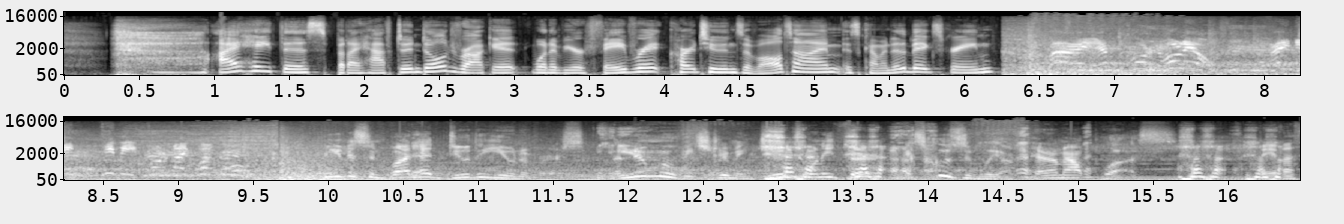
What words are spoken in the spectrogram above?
I hate this, but I have to indulge Rocket. One of your favorite cartoons of all time is coming to the big screen. I am Cornholio! I need TV for my puzzle! Beavis and Butthead Do the Universe, a new movie streaming June 23rd, exclusively on Paramount Plus. Beavis,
